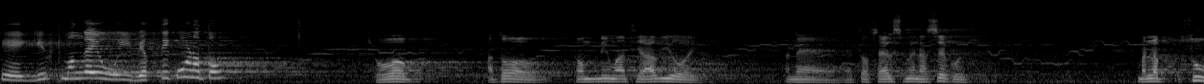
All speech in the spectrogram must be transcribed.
કે ગિફ્ટ મંગાવ્યું એ વ્યક્તિ કોણ હતો? જોબ આ તો કંપનીમાંથી આવ્યો હોય અને એ તો સેલ્સમેન હશે કોઈ. મતલબ શું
